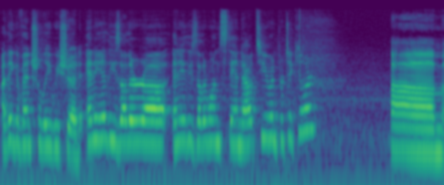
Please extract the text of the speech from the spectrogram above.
I think eventually we should. Any of these other uh, any of these other ones stand out to you in particular? Um,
